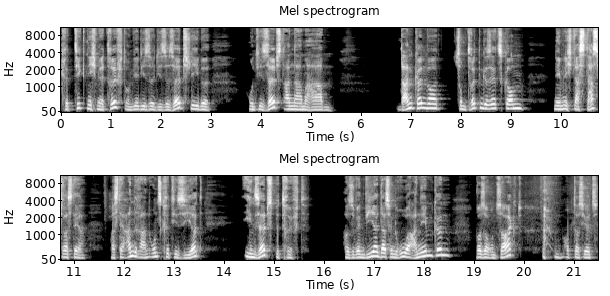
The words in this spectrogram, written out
Kritik nicht mehr trifft und wir diese, diese Selbstliebe und die Selbstannahme haben, dann können wir zum dritten Gesetz kommen, nämlich dass das, was der, was der andere an uns kritisiert, ihn selbst betrifft. Also wenn wir das in Ruhe annehmen können, was er uns sagt, ob das jetzt,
